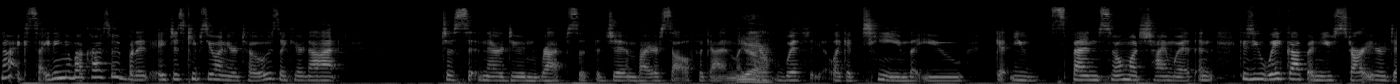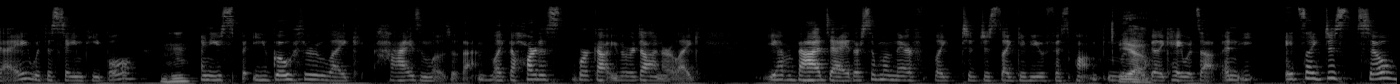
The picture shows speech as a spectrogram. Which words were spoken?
not exciting about CrossFit, but it, it just keeps you on your toes. Like you're not just sitting there doing reps at the gym by yourself again. Like yeah. you're with like a team that you get you spend so much time with and because you wake up and you start your day with the same people mm-hmm. and you sp- you go through like highs and lows with them like the hardest workout you've ever done or like you have a bad day there's someone there like to just like give you a fist pump and yeah. be like hey what's up and it's like just so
